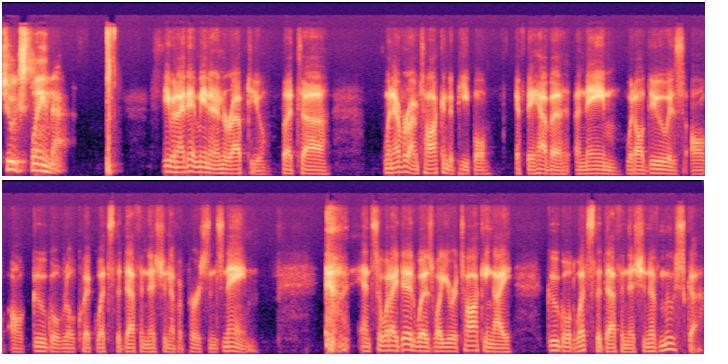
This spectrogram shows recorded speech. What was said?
to explain that. Stephen, I didn't mean to interrupt you, but uh, whenever I'm talking to people, if they have a, a name, what I'll do is I'll, I'll Google real quick what's the definition of a person's name. and so what I did was while you were talking, I Googled what's the definition of Muska.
